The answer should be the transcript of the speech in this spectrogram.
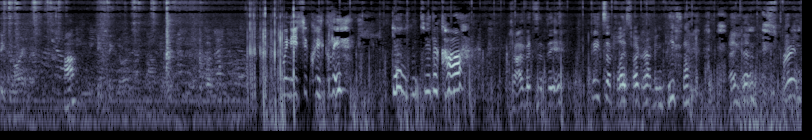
ignoring me. Huh? Keeps ignoring me. We need to quickly get into the car. drive it to the pizza place for grabbing pizza, and then sprint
